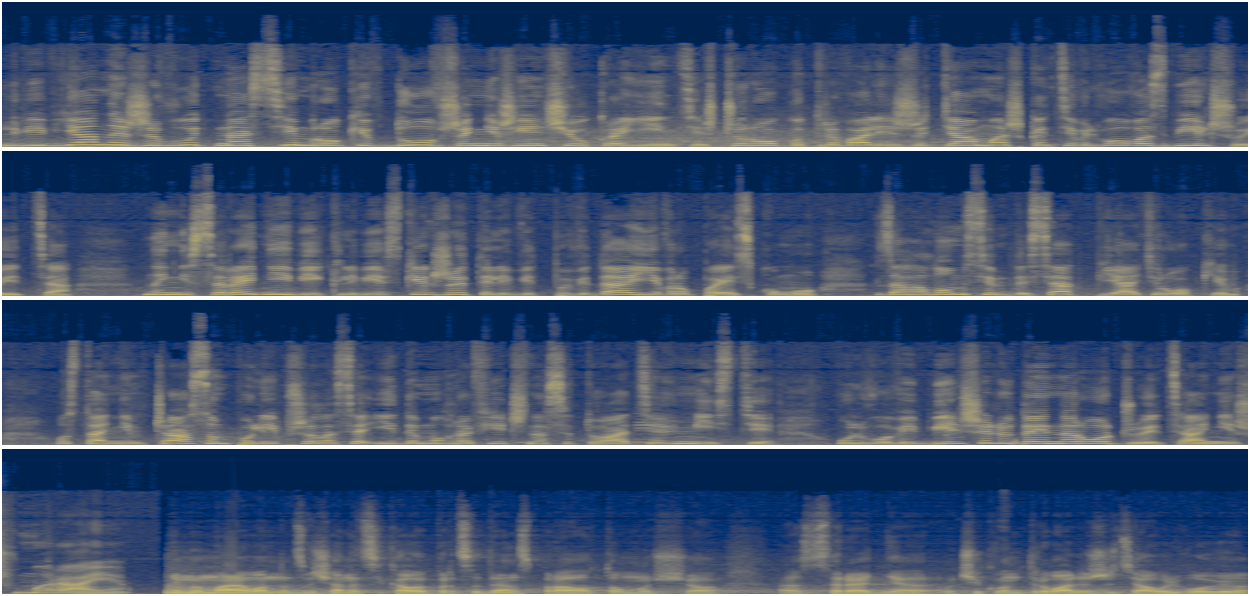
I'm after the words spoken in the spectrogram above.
Львів'яни живуть на сім років довше, ніж інші українці. Щороку тривалість життя мешканців Львова збільшується. Нині середній вік львівських жителів відповідає європейському. Загалом 75 років. Останнім часом поліпшилася і демографічна ситуація в місті. У Львові більше людей народжується, аніж вмирає. Ми маємо надзвичайно цікавий прецедент. Справа в тому, що е, середня очікувана тривалість життя у Львові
